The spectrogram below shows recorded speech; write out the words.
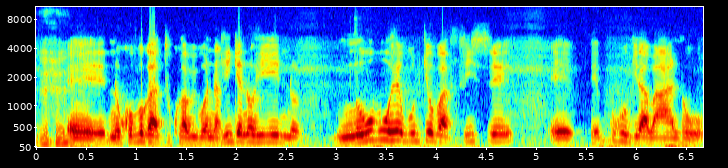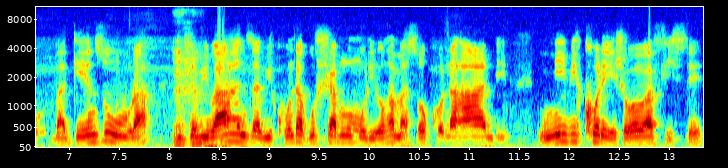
mhm. eh, no kuvuga tukabibona hirya no hino ni ubuhe buryo bafise eh, bwo kugira abantu bagenzura mhm. ibyo bibanza bikunda gushamwa umuriro nk'amasoko n'ahandi n'ibikoresho baba bafise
